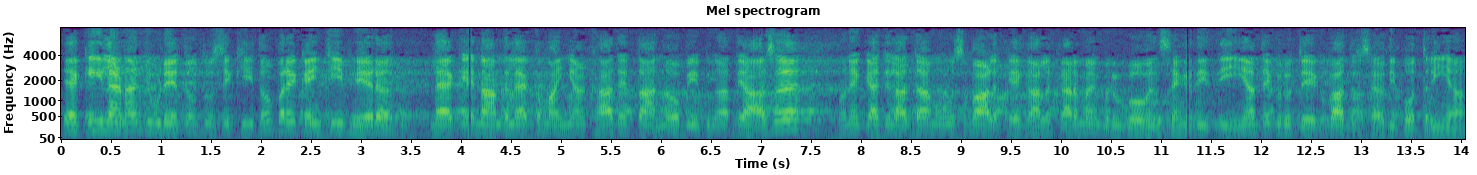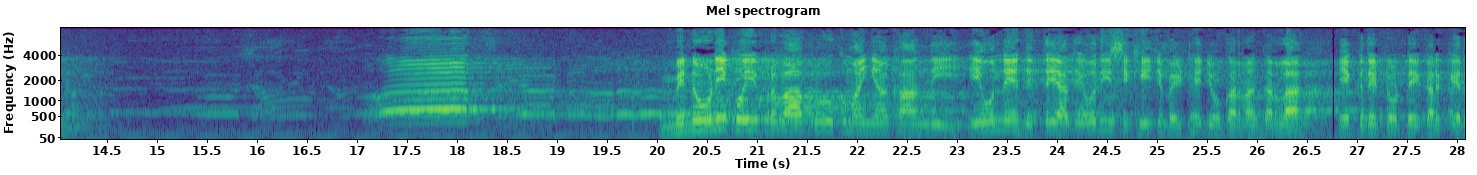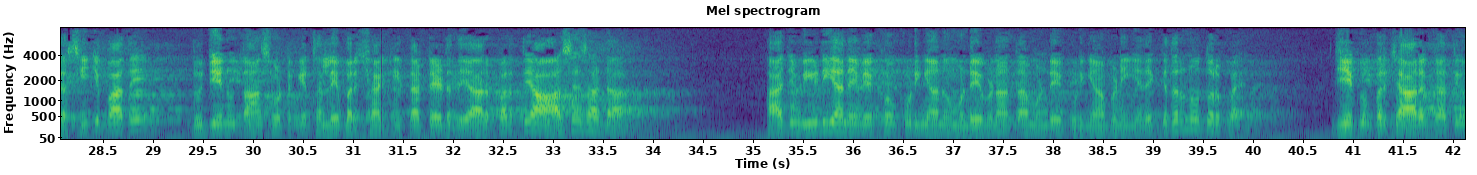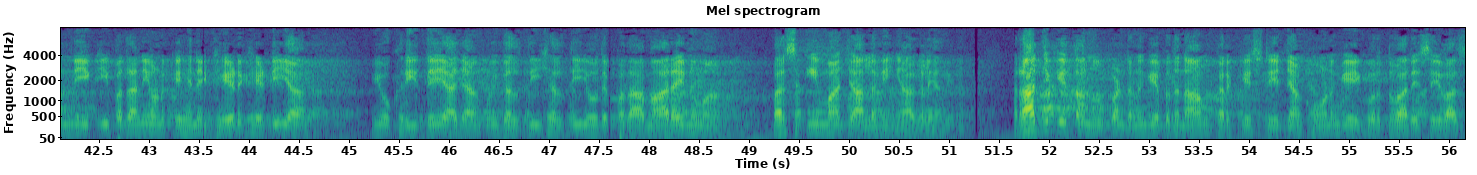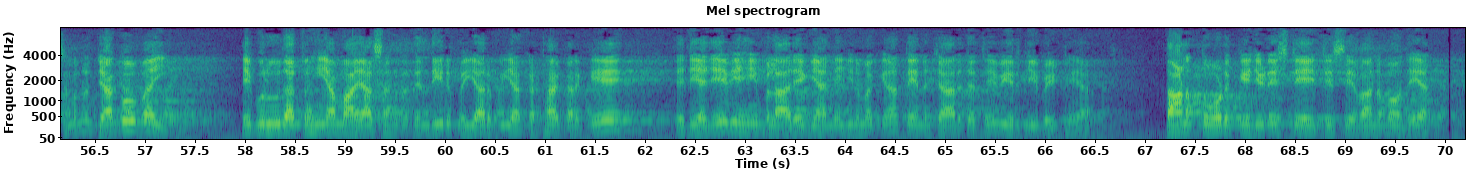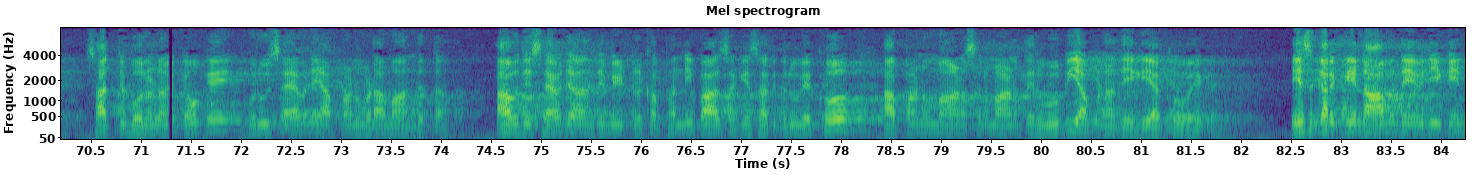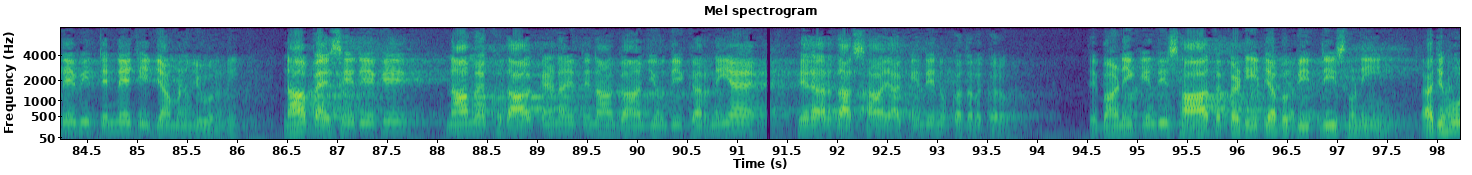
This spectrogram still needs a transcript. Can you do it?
ਤੇ ਕੀ ਲੈਣਾ, ਜੂੜੇ ਤੋਂ ਤੂੰ ਸਿੱਖੀ ਤੋਂ, ਪਰੇ ਕੈਂਚੀ ਫੇਰ ਲੈ ਕੇ ਆਨੰਦ ਲੈ, ਕਮਾਈਆਂ ਖਾ ਤੇ ਧਾਨੋ ਬੀਬੀਆਂ ਇਤਿਹਾਸ। ਉਹਨੇ ਕਿਹਾ, ਜਲਾਦਾ, ਮੂੰਹ ਸੰਭਾਲ ਕੇ ਗੱਲ ਕਰ, ਮੈਂ ਗੁਰੂ ਗੋਬਿੰਦ ਸਿੰਘ ਦੀ ਧੀ ਆ ਤੇ ਗੁਰੂ ਤੇਗ ਬਹਾਦਰ ਸਾਹਿਬ ਦੀ ਪੋਤਰੀ ਆ। ਮੈਨੂੰ ਨਹੀਂ ਕੋਈ ਪ੍ਰਵਾਹ ਪਰੂ ਕਮਾਈਆਂ ਖਾਨ ਦੀ। ਇਹ ਉਹਨੇ ਦਿੱਤੇ ਆ ਤੇ ਉਹਦੀ ਸਿੱਖੀ 'ਚ ਬੈਠੇ ਜੋ ਕਰਨਾ ਕਰ ਲਾ। ਇੱਕ ਦੇ ਟੋਟੇ ਕਰਕੇ ਰੱਸੀ 'ਚ ਪਾ ਪਾਤੇ ਦੂਜੇ ਨੂੰ ਤਾਂ ਸੁੱਟ ਕੇ ਥੱਲੇ ਵਰਸ਼ਾ ਕੀਤਾ, ਢਿੱਡ ਦੇ ਆਰ ਪਰ। ਇਤਿਹਾਸ ਹੈ ਸਾਡਾ। ਅੱਜ ਮੀਡੀਆ ਨੇ ਵੇਖੋ ਕੁੜੀਆਂ ਨੂੰ ਮੁੰਡੇ ਬਣਾਤਾ, ਮੁੰਡੇ ਕੁੜੀਆਂ ਬਣੀ ਜਾਂਦੇ ਕਿਧਰ ਨੂੰ ਤੁਰ ਪਏ। ਜੇ ਕੋਈ ਪ੍ਰਚਾਰਕ ਆ ਤੇ 19 ਕੀ ਪਤਾ ਨਹੀਂ ਹੁਣ ਕਿਸੇ ਨੇ ਖੇਡ ਖੇਡੀ ਆ, ਵੀ ਉਹ ਖਰੀਦੇ ਆ ਜਾਂ ਕੋਈ ਗਲਤੀ ਛਲਤੀ ਉਹ ਤੇ ਪਤਾ ਮਹਾਰਾਜ ਨੂੰ ਆ। ਪਰ ਸਕੀਮਾਂ ਚੱਲ ਗਈਆਂ ਅਗਲਿਆਂ ਦੀਆਂ। ਰੱਜ ਕੇ ਤੁਹਾਨੂੰ ਭੰਡਣਗੇ, ਬਦਨਾਮ ਕਰਕੇ ਸਟੇਜਾਂ ਖੋਣਗੇ, ਗੁਰਦੁਆਰੇ ਸੇਵਾ ਸਿਮਰਨ ਜਾਗੋ ਭਾਈ। ਇਹ ਗੁਰੂ ਦਾ ਤੁਸੀਂ ਆ ਮਾਇਆ ਸੰਗਤ ਦਿੰਦੀ ਰੁਪਈਆ ਰੁਪਈਆ ਇਕੱਠਾ ਕਰਕੇ ਤੇ ਜੇ ਅਜੇ ਵੀ ਅਸੀਂ ਬੁਲਾਰੇ ਗਿਆਨੀ ਜੀ ਨੂੰ ਮੈਂ ਕਿਹਾ ਤਿੰਨ ਚਾਰ ਜਥੇ ਵੀਰ ਜੀ ਬੈਠੇ ਆ, ਤਣ ਤੋੜ ਕੇ ਜਿਹੜੇ ਸਟੇਜ ਤੇ ਸੇਵਾ ਨਿਭਾਉਂਦੇ ਆ, ਸੱਚ ਬੋਲਣਾ ਕਿਉਂਕਿ ਗੁਰੂ ਸਾਹਿਬ ਨੇ ਆਪਾਂ ਨੂੰ ਬੜਾ ਮਾਣ ਦਿੱਤਾ। ਆਪਦੇ ਸਹਿਬਜ਼ਾਦਿਆਂ ਦੇ ਮੀਟਰ ਖੱਫਨ ਨਹੀਂ ਪਾ ਸਕੇ, ਸਤਿਗੁਰੂ ਵੇਖੋ, ਆਪਾਂ ਨੂੰ ਮਾਣ ਸਨਮਾਨ ਤੇ ਰੂਪ ਹੀ ਆਪਣਾ ਦੇ ਗਏ ਆਖੋ ਇਸ ਕਰਕੇ ਨਾਮਦੇਵ ਜੀ ਕਹਿੰਦੇ ਵੀ ਤਿੰਨੇ ਚੀਜ਼ਾਂ ਮਨਜ਼ੂਰ ਨਹੀਂ। ਨਾ ਪੈਸੇ ਦੇ ਕੇ, ਨਾ ਮੈਂ ਖੁਦਾ ਕਹਿਣਾ ਹੈ ਤੇ ਨਾ ਗਾਂ ਜਿਉਂਦੀ ਕਰਨੀ ਹੈ ਫਿਰ ਅਰਦਾਸਾ ਹੋਇਆ, ਕਹਿੰਦੇ ਇਹਨੂੰ ਕਤਲ ਕਰੋ। ਤੇ ਬਾਣੀ ਕਹਿੰਦੀ, ਸਾਤ ਘੜੀ ਜਬ ਬੀਤੀ ਸੁਣੀ, ਅਜ ਹੁਣ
